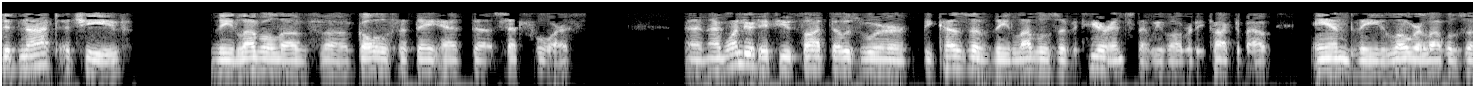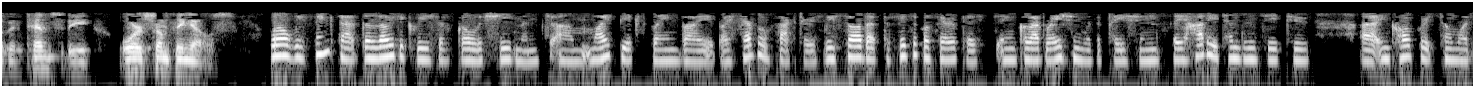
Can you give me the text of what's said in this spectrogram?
did not achieve the level of uh, goals that they had uh, set forth. And I wondered if you thought those were because of the levels of adherence that we've already talked about and the lower levels of intensity or something else. Well, we think that the low degrees of goal achievement um, might be explained by, by several factors. We saw that the physical therapists, in collaboration with the patients, they had a tendency to uh, incorporate somewhat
